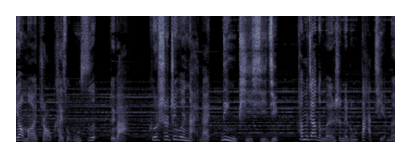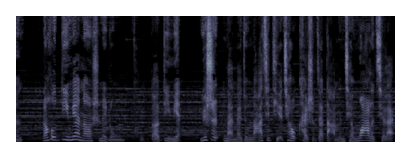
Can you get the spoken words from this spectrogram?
要么找开锁公司，对吧？可是这位奶奶另辟蹊径，他们家的门是那种大铁门，然后地面呢是那种土的地面，于是奶奶就拿起铁锹，开始在大门前挖了起来。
